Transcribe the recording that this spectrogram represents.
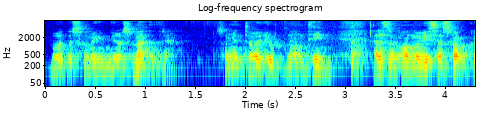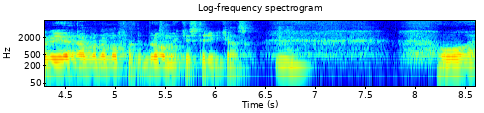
Både som yngre och som äldre. Som inte har gjort någonting. Eller som har med vissa saker att göra men de har fått bra mycket stryk alltså. Mm. Och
